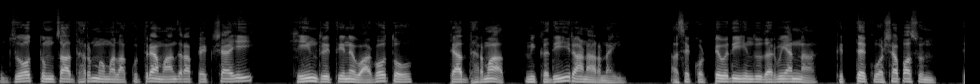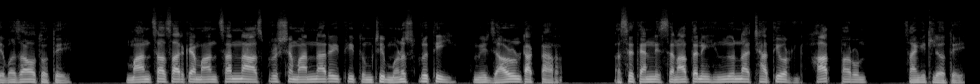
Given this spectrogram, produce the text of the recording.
जो तुमचा धर्म मला कुत्र्या मांजरापेक्षाही हीन रीतीने वागवतो त्या धर्मात मी कधीही राहणार नाही असे कोट्यवधी हिंदू धर्मियांना कित्येक वर्षापासून ते बजावत होते. माणसासारख्या माणसांना अस्पृश्य मानणारी ती तुमची मनुस्मृती मी जाळून टाकणार असे त्यांनी सनातनी हिंदूंना छातीवर हात मारून सांगितले होते.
